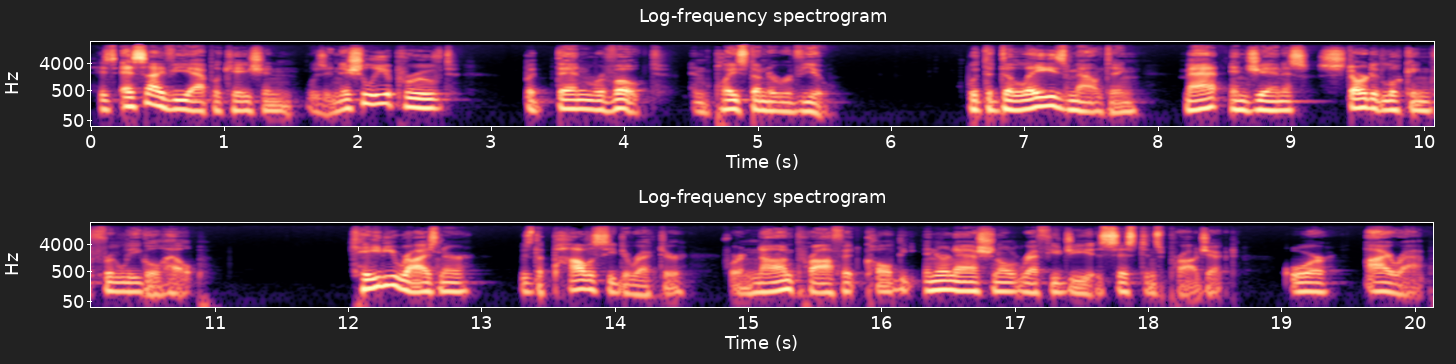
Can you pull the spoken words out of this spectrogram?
His SIV application was initially approved, but then revoked and placed under review. With the delays mounting, Matt and Janis started looking for legal help. Katie Reisner was the policy director for a nonprofit called the International Refugee Assistance Project, or IRAP.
